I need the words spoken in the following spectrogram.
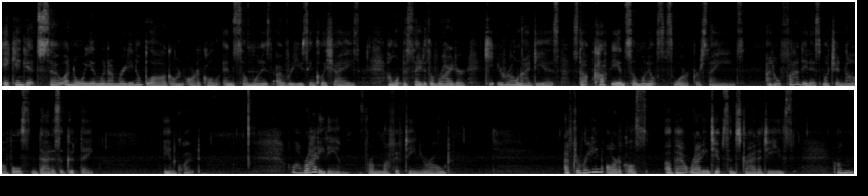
It can get so annoying when I'm reading a blog or an article and someone is overusing cliches. I want to say to the writer, get your own ideas. Stop copying someone else's work or sayings. I don't find it as much in novels, and that is a good thing. End quote. Well, righty then from my 15 year old. After reading articles about writing tips and strategies, um,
